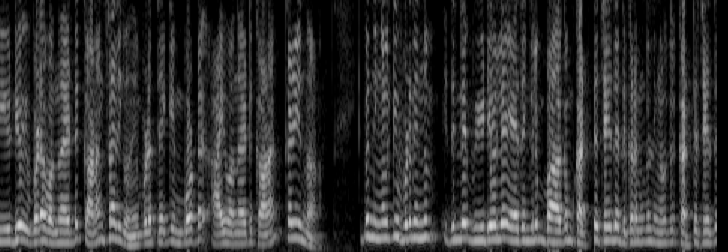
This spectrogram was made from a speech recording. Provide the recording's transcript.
വീഡിയോ ഇവിടെ വന്നതായിട്ട് കാണാൻ സാധിക്കുന്നു. ഇവിടത്തേക്ക് ഇമ്പോർട്ട് ആയി വന്നതായിട്ട് കാണാൻ കഴിയുന്നതാണ്. ഇപ്പം നിങ്ങൾക്ക് ഇവിടെ നിന്നും ഇതിന്റെ വീഡിയോയിലെ ഏതെങ്കിലും ഭാഗം കട്ട് ചെയ്ത് എടുക്കണമെങ്കിൽ നിങ്ങൾക്ക് കട്ട് ചെയ്ത്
